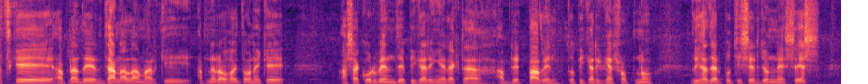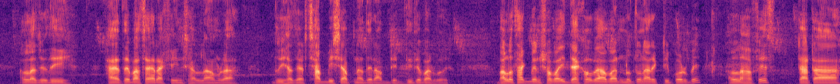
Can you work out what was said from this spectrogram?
আজকে আপনাদের জানালাম আর কি। আপনারাও হয়তো অনেকে আশা করবেন যে পিকারিংয়ের একটা আপডেট পাবেন। তো পিকারিংয়ের স্বপ্ন দুই হাজার পঁচিশের জন্য শেষ। আল্লাহ যদি হায়াতে বাঁচায় রাখে ইনশাল্লাহ আমরা দুই হাজার ছাব্বিশে আপনাদের আপডেট দিতে পারব। ভালো থাকবেন সবাই। দেখা হবে আবার নতুন আরেকটি পর্বে। আল্লাহ হাফেজ। টাটা।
